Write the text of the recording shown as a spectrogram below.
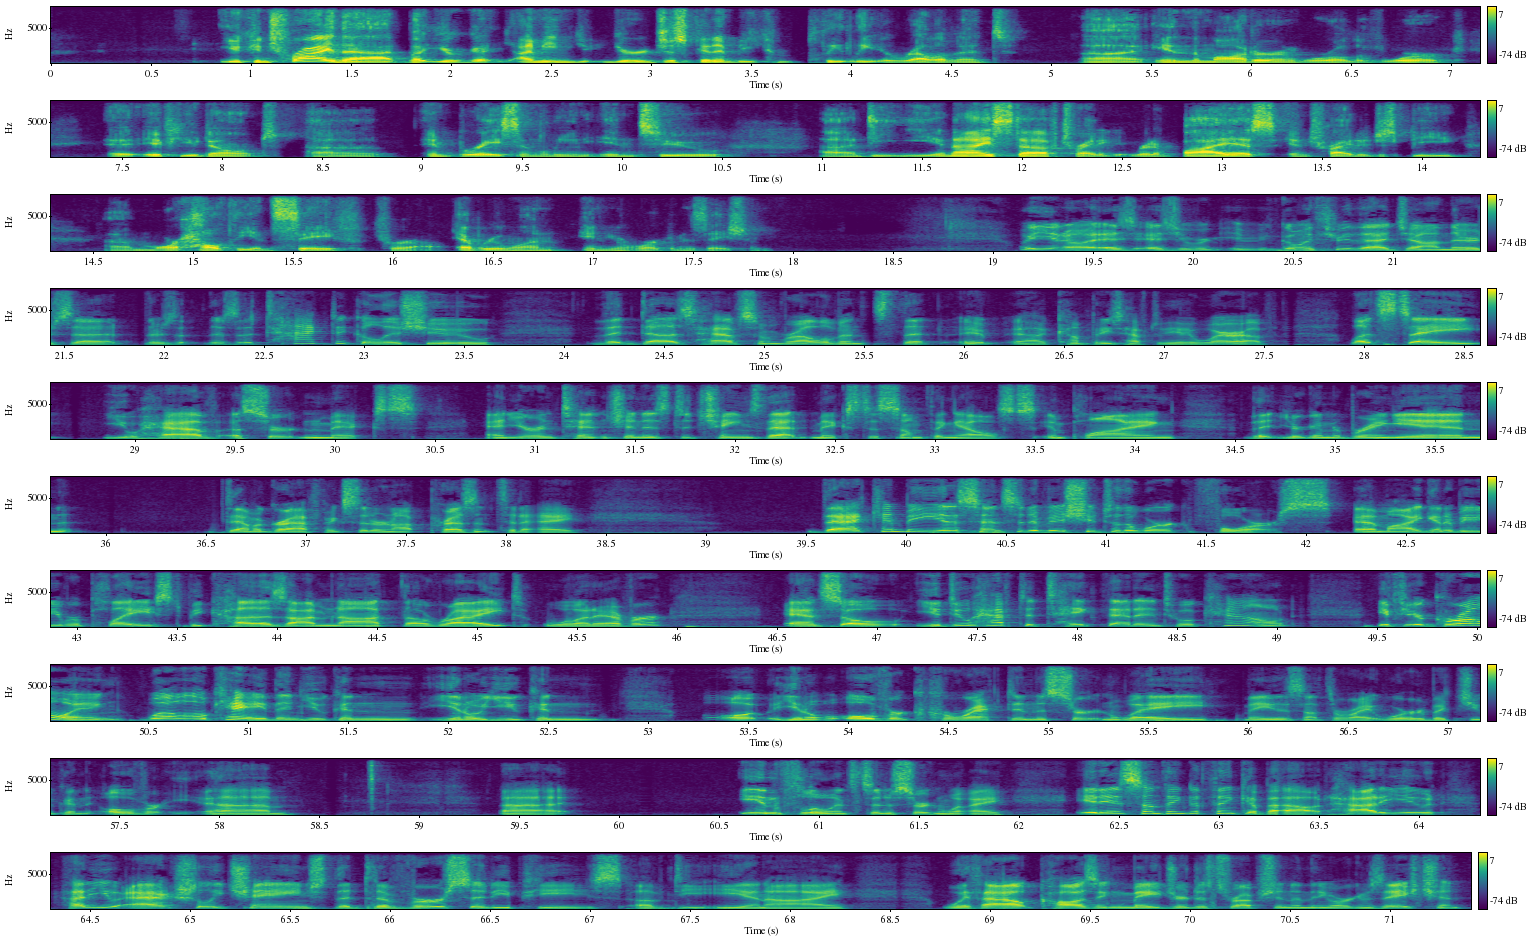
you can try that but you're i mean you're just going to be completely irrelevant uh, in the modern world of work if you don't uh, embrace and lean into uh, DE and I stuff, try to get rid of bias, and try to just be uh, more healthy and safe for everyone in your organization. Well, you know, as, as you were going through that, John, there's a there's a, there's a tactical issue that does have some relevance that uh, companies have to be aware of. Let's say you have a certain mix and your intention is to change that mix to something else, implying that you're going to bring in demographics that are not present today. That can be a sensitive issue to the workforce. Am I going to be replaced because I'm not the right whatever? And so you do have to take that into account. If you're growing, well, okay, then you can, you know, you can, you know, overcorrect in a certain way. Maybe that's not the right word, but you can over um, uh, influence in a certain way it is something to think about. How do you how do you actually change the diversity piece of DE and I without causing major disruption in the organization?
